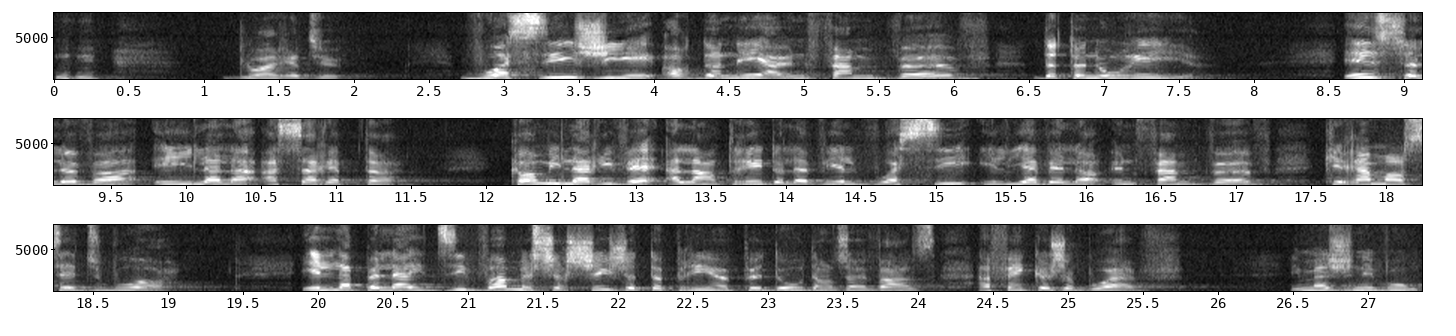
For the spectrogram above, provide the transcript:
Gloire à Dieu. Voici, j'y ai ordonné à une femme veuve de te nourrir. Il se leva et il alla à Sarepta. Comme il arrivait à l'entrée de la ville, voici, il y avait là une femme veuve qui ramassait du bois. Il l'appela et dit, Va me chercher, je te prie, un peu d'eau dans un vase, afin que je boive. Imaginez-vous,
